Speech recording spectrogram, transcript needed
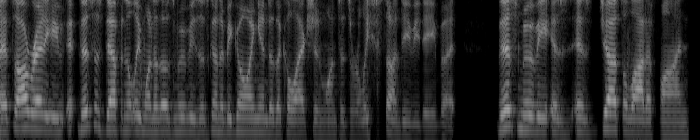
it's already this is definitely one of those movies that's going to be going into the collection once it's released on DVD, but this movie is is just a lot of fun,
